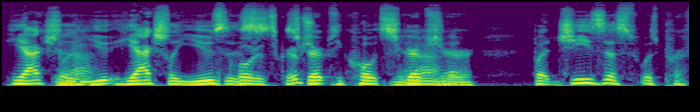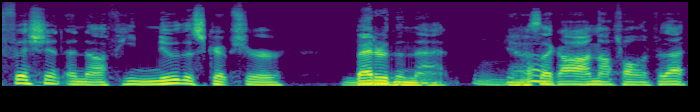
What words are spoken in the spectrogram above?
he actually Yeah. u- he actually uses Quoted scripture. script- He quotes Yeah. scripture, but Jesus was proficient enough. He knew the scripture hmm. better than that. Yeah It's like, oh, I'm not falling for that.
